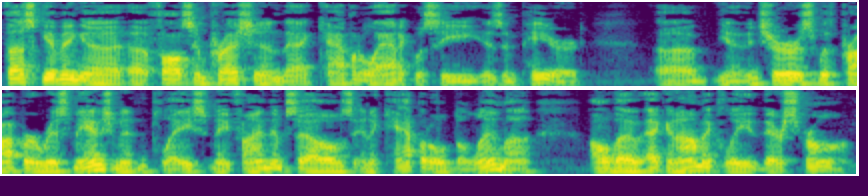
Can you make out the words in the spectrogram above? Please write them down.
thus giving a, a false impression that capital adequacy is impaired. Uh, you know, insurers with proper risk management in place may find themselves in a capital dilemma although economically they're strong.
